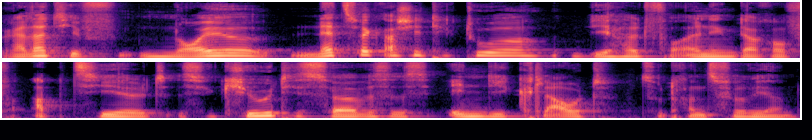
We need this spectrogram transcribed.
relativ neue Netzwerkarchitektur, die halt vor allen Dingen darauf abzielt, Security Services in die Cloud zu transferieren.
